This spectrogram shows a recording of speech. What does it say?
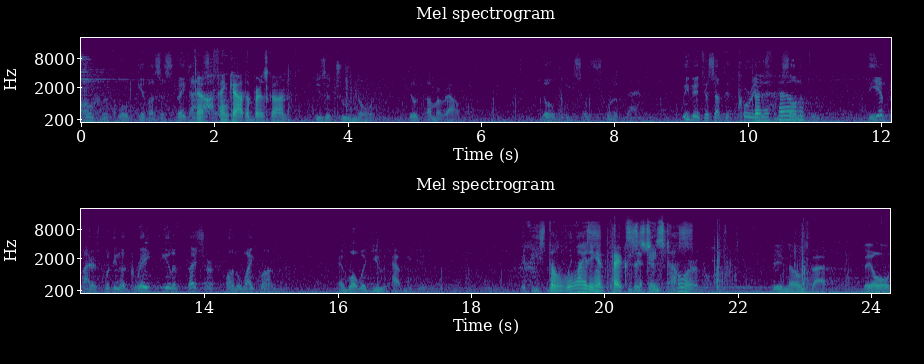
Aldrich won't give us a straight answer. Oh, thank God the bird's gone. He's a true Nord. He'll come around. Don't be so sure of that. We've intercepted couriers The from? Solitude. The Empire's putting a great deal of pressure on the Whiterun. And what would you have me do? If he's The lighting us, effects he's is just us. horrible. He knows that. They all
